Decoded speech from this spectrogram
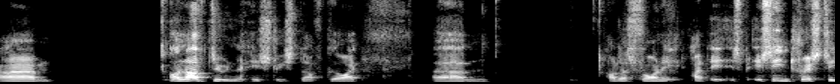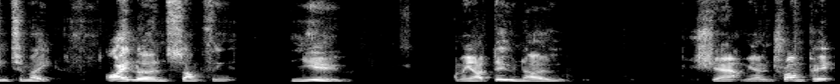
Um, I love doing the history stuff because I, um, I just find it it's, it's interesting to me. I learned something new. I mean, I do know shout my own trumpet.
